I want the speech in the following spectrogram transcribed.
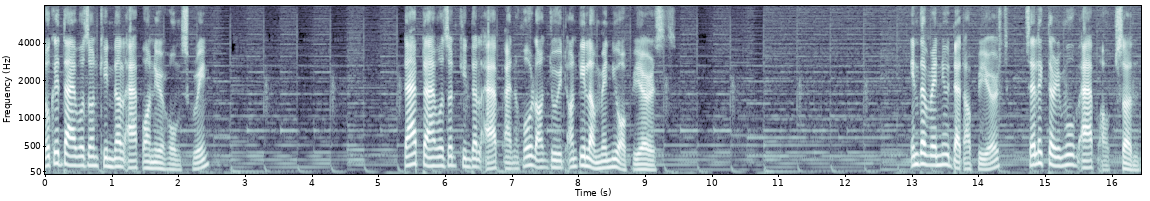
locate the Amazon Kindle app on your home screen Tap the Amazon Kindle app and hold on to it until a menu appears. In the menu that appears, select the Remove App option.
